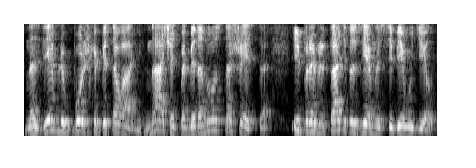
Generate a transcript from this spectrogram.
на землю Божьих обетований, начать победоносное шествие и приобретать эту землю себе в удел.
